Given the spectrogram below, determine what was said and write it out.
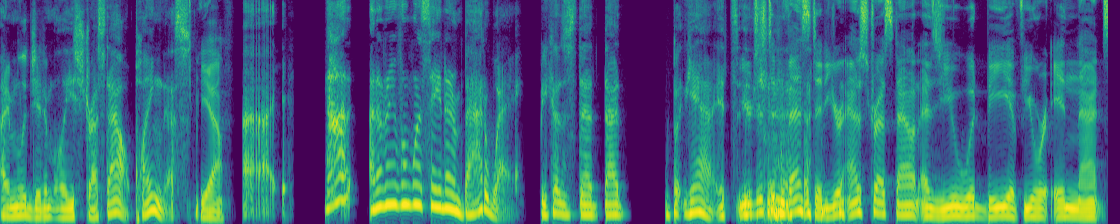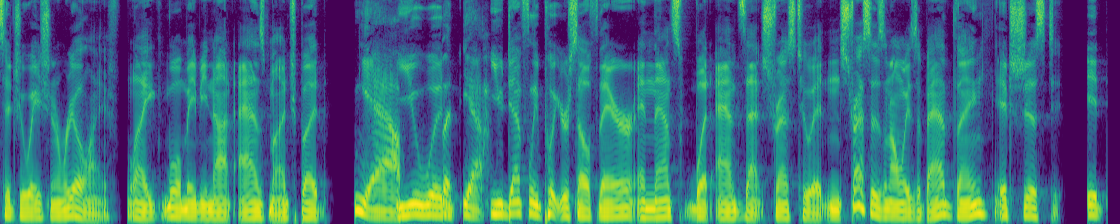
I'm legitimately stressed out playing this. Yeah. Uh, not, I don't even want to say it in a bad way because that, that, but yeah, it's you're it's, just invested. You're as stressed out as you would be if you were in that situation in real life. Like, well, maybe not as much, but yeah, you would. But yeah, you definitely put yourself there, and that's what adds that stress to it. And stress isn't always a bad thing. It's just it.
